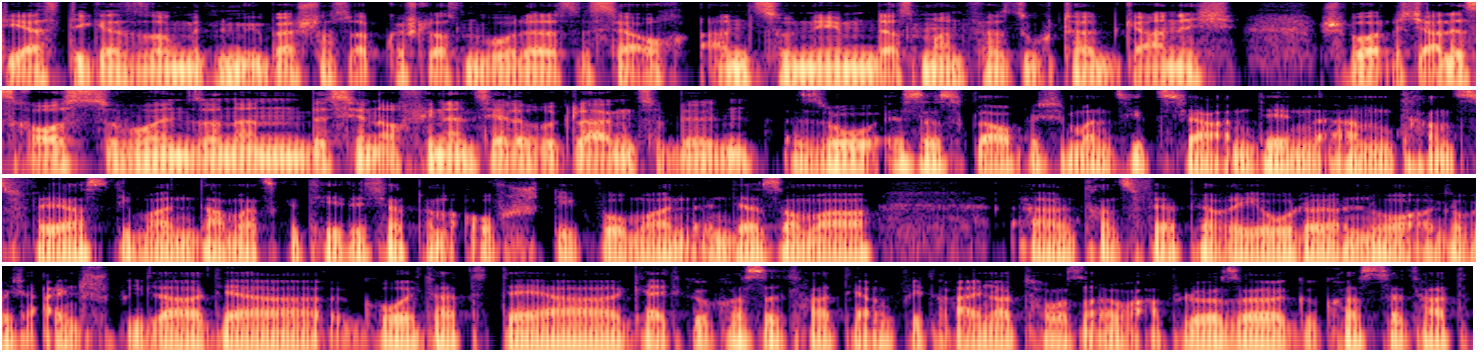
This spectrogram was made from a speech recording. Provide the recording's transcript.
die Erstligasaison mit einem Überschuss abgeschlossen wurde. Das ist ja auch anzunehmen, dass man versucht hat, gar nicht sportlich alles rauszuholen, sondern ein bisschen auch finanzielle Rücklagen zu bilden. So ist es, glaube ich. Man sieht es ja an den ähm, Transfers, die man damals getätigt hat beim Aufstieg, wo man in der Sommer äh, Transferperiode nur, glaube ich, ein Spieler, der geholt hat, der Geld gekostet hat, der irgendwie 300.000 Euro Ablöse gekostet hat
